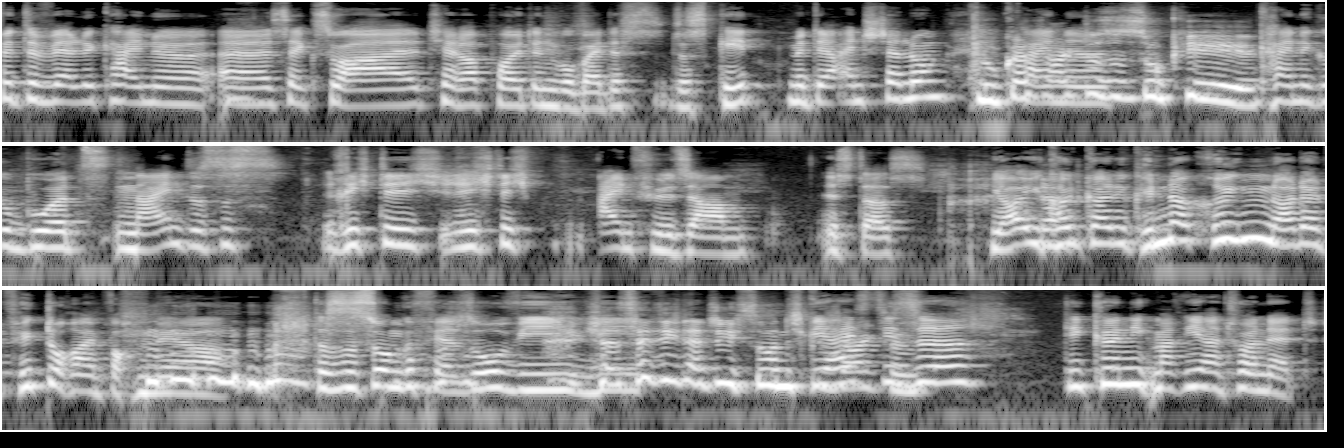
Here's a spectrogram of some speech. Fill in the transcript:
bitte werde keine äh, Sexualtherapeutin, wobei das, das geht mit der Einstellung. Luca keine, sagt, das ist okay. keine Geburts. Nein, das ist richtig, richtig einfühlsam. Ist das. Ja, ihr könnt keine Kinder kriegen, na dann fickt doch einfach mehr. Das ist so ungefähr so wie. wie Das hätte ich natürlich so nicht wie gesagt. heißt diese, die König Marie Antoinette?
